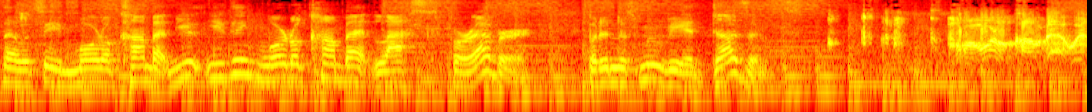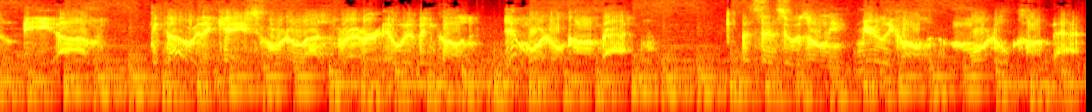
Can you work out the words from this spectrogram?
that would say Mortal Kombat. You you think Mortal Kombat lasts forever, but in this movie it doesn't. Well, Mortal Kombat would be, um, if that were the case, if Mortal lasts forever, it would have been called Immortal Kombat. But since it was only merely called Mortal Kombat,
